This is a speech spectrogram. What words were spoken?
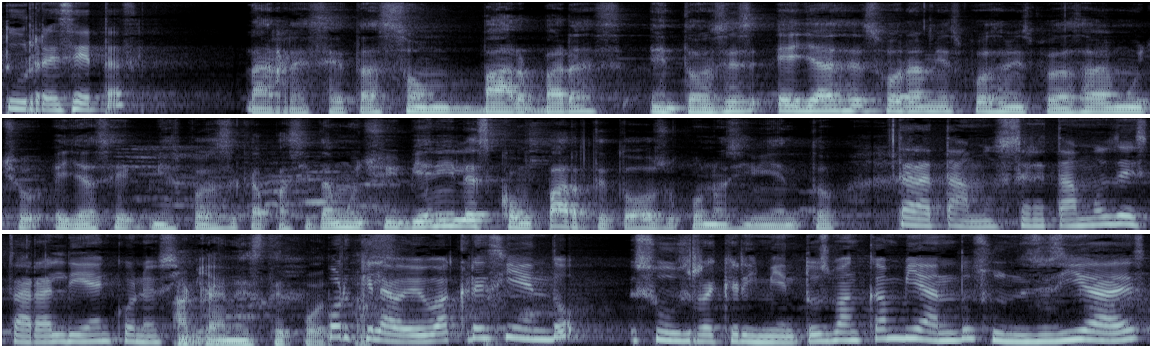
¿Tus recetas? las recetas son bárbaras. Entonces ella asesora a mi esposa, mi esposa sabe mucho, ella se, mi esposa se capacita mucho y viene y les comparte todo su conocimiento. Tratamos, tratamos de estar al día en conocimiento. Acá en este podcast. Porque la bebé va creciendo, sus requerimientos van cambiando, sus necesidades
